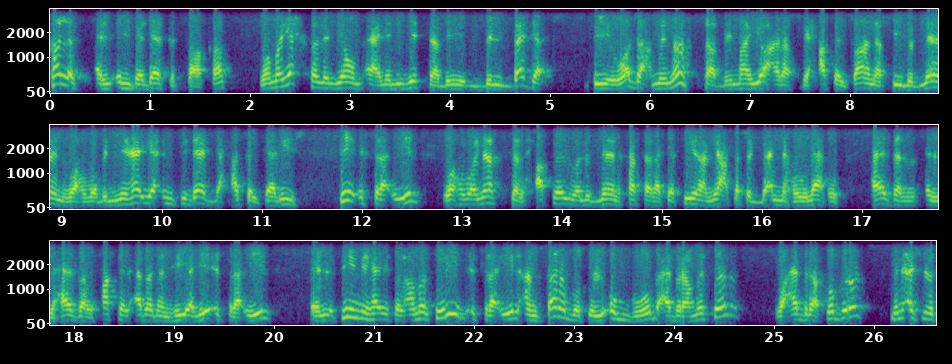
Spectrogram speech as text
قلق الإمدادات الطاقة. وما يحصل اليوم إعلاميتنا بالبدء بوضع منصة بما يعرف بحقل كان في لبنان وهو بالنهاية امتداد لحقل كاريش في إسرائيل وهو نفس الحقل. ولبنان خسر كثيرا. يعتقد بأنه له هذا هذا الحقل ابدا هي لإسرائيل. في نهاية الأمر تريد إسرائيل أن تربط الأنبوب عبر مصر وعبر قبرص من أجل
